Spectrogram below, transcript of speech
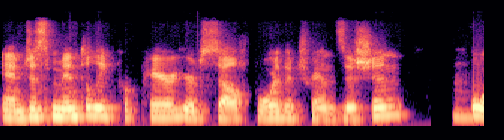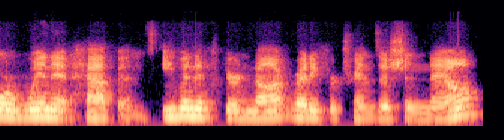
and just mentally prepare yourself for the transition mm-hmm. or when it happens even if you're not ready for transition now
